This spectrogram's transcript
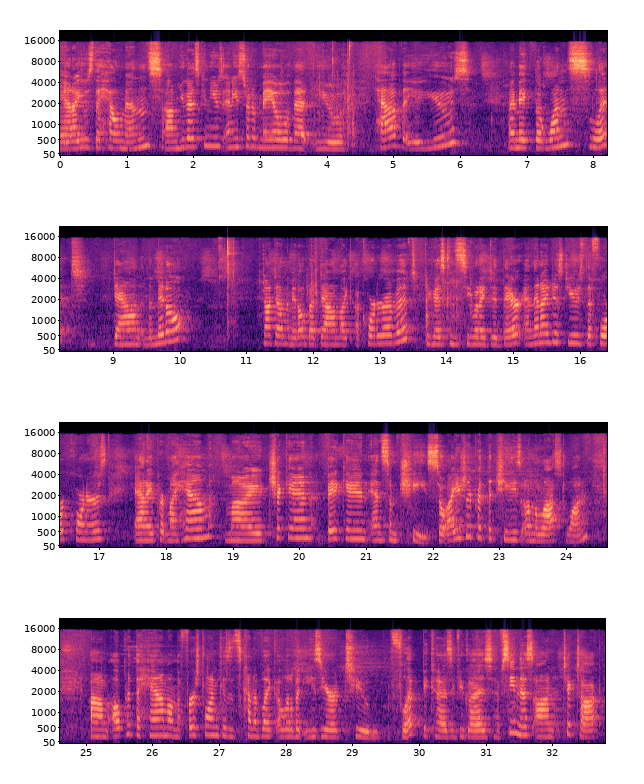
And I use the Hellmann's. Um, you guys can use any sort of mayo that you have, that you use. I make the one slit down the middle. Not down the middle, but down like a quarter of it. You guys can see what I did there. And then I just use the four corners and I put my ham, my chicken, bacon, and some cheese. So I usually put the cheese on the last one. Um, I'll put the ham on the first one because it's kind of like a little bit easier to flip because if you guys have seen this on TikTok,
